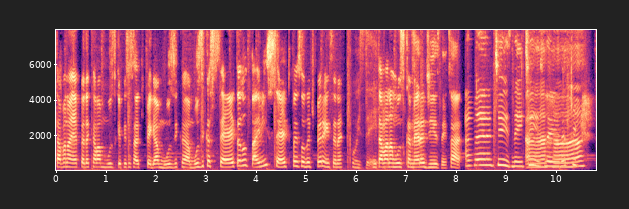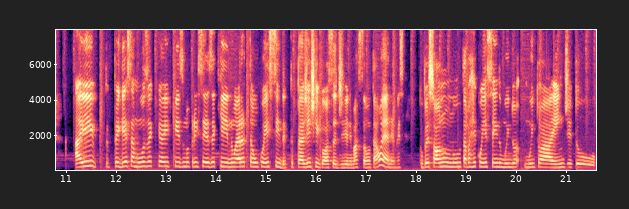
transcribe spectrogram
tava na época daquela música, porque você sabe que pegar a música, a música certa no timing certo faz toda a diferença, né? Pois é. E tava na música Mera Disney, sabe? A Mera Disney, Disney, uh -huh. Aí peguei essa música e fiz uma princesa que não era tão conhecida. Pra gente que gosta de animação e tal, é, né? Mas o pessoal não, não tava reconhecendo muito, muito a Andy do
